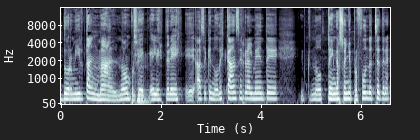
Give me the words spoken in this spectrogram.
dormir tan mal, ¿no? Porque Sí. el estrés eh, hace que no descanses realmente, no tengas sueño profundo, etcétera.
